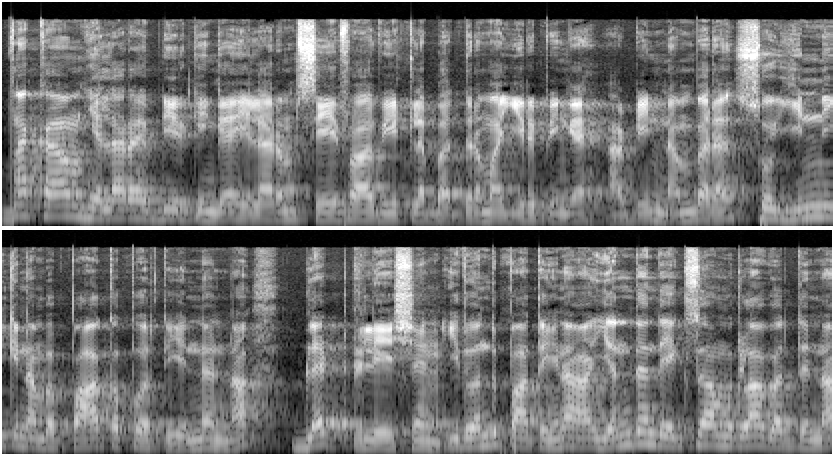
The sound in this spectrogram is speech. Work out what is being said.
வணக்கம் எல்லாரும் எப்படி இருக்கீங்க? எல்லாரும் சேஃபாக வீட்டில் பத்திரமா இருப்பீங்க அப்படின்னு நம்புகிறேன் ஸோ இன்றைக்கி நம்ம பார்க்க போகிறது என்னென்னா பிளட் ரிலேஷன் இது வந்து பார்த்தீங்கன்னா எந்தெந்த எக்ஸாமுக்கெலாம் வருதுன்னா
